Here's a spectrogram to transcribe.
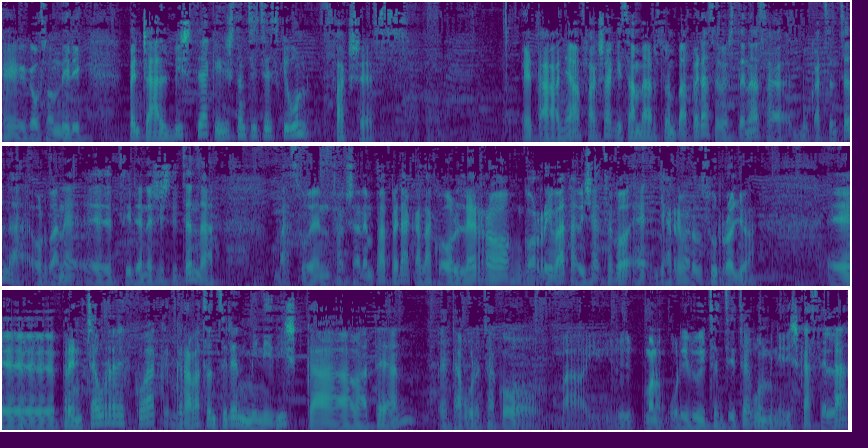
e, gauza handirik. Pentsa, albisteak iristen zitzaizkigun faxez. Eta gaina faxak izan behar zuen papera, ze bestena bukatzen zen da, orduan e, e, ziren existitzen da. Ba, zuen faxaren paperak alako lerro gorri bat abisatzeko, e, jarri behar duzu rolloa. E, prentxaurrekoak grabatzen ziren minidiska batean, eta guretzako, ba, iru, bueno, guri iruditzen zitzegun minidiska zela,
